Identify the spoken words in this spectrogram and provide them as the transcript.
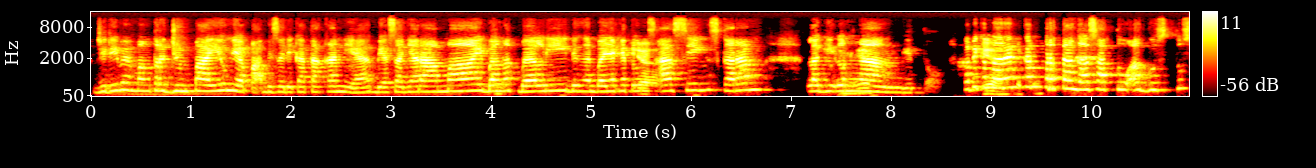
Jadi memang terjun payung ya Pak bisa dikatakan ya. Biasanya ramai banget Bali dengan banyaknya turis yeah. asing, sekarang lagi iya. lengang yeah. gitu. Tapi iya, kemarin yeah, kan per tanggal 1 Agustus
